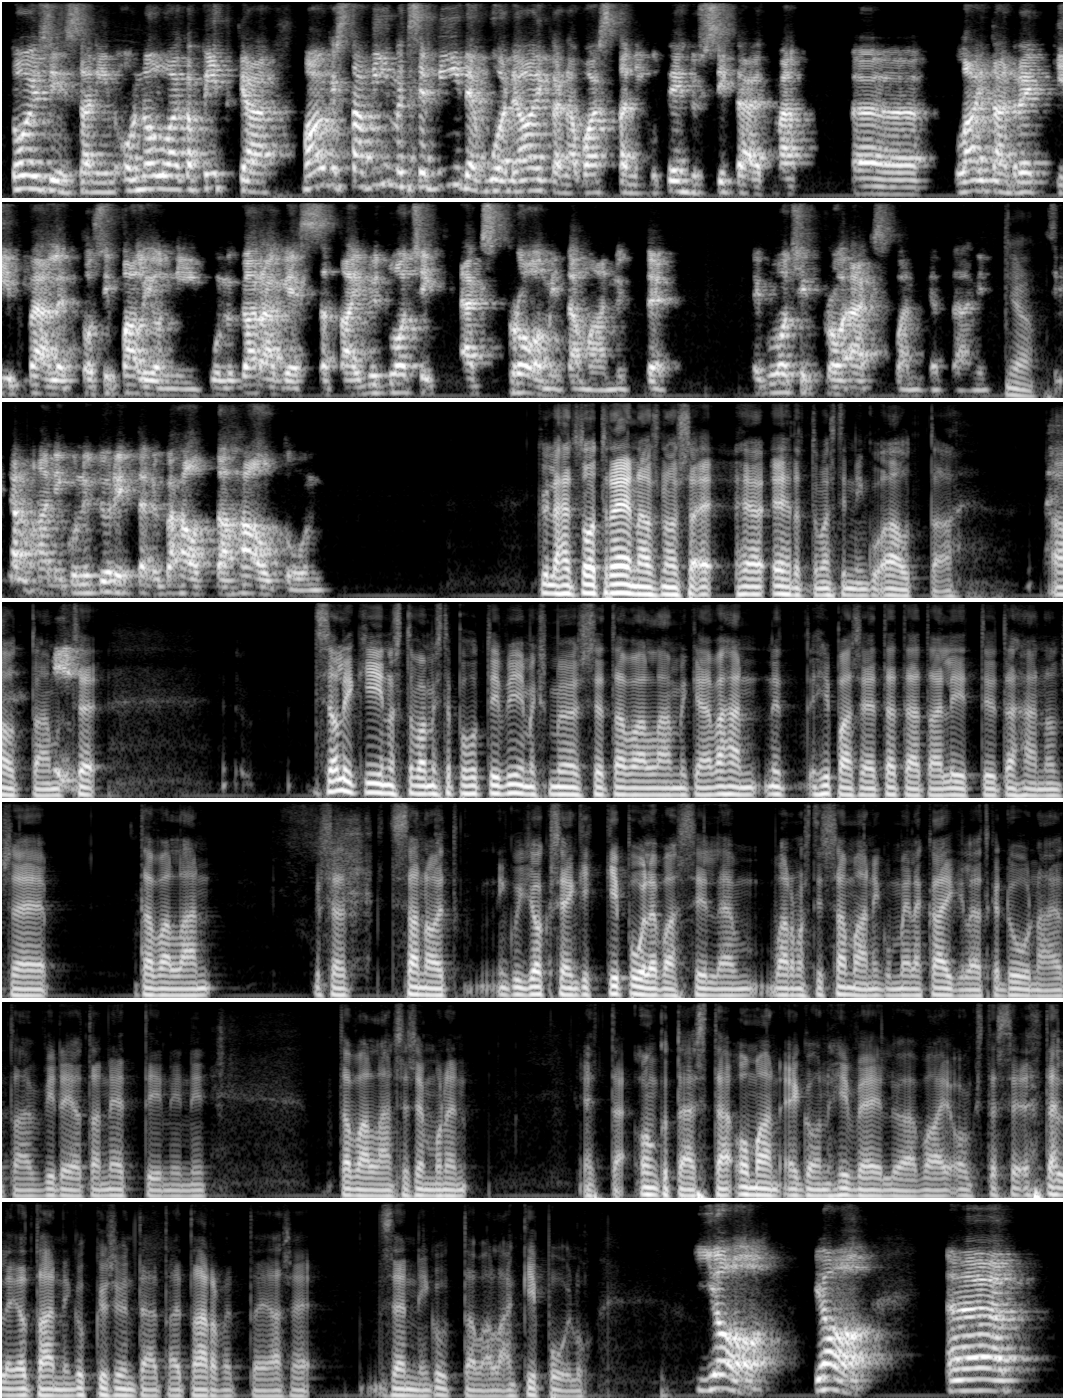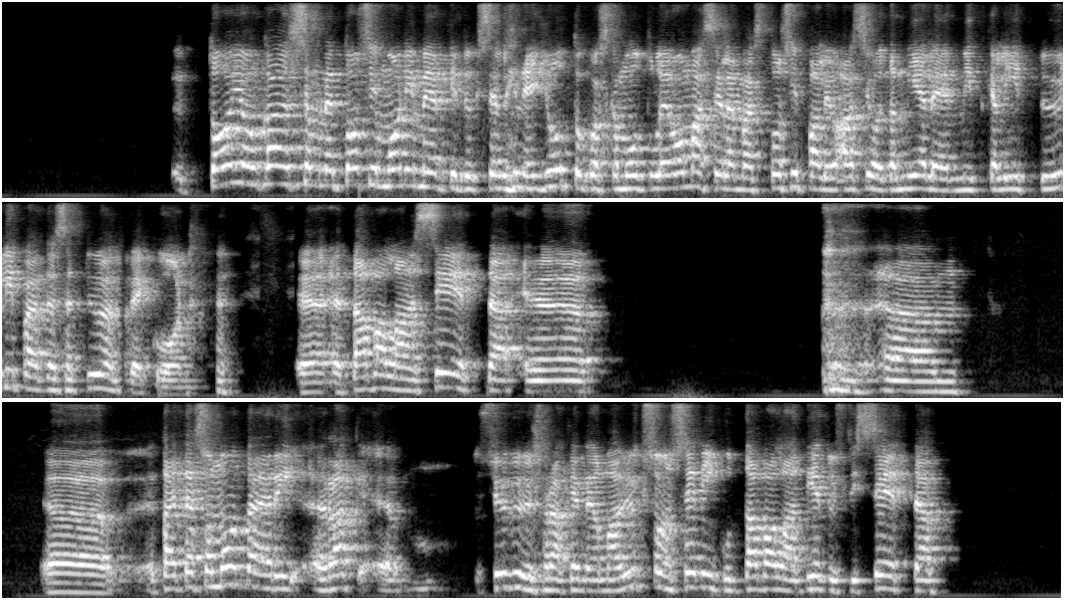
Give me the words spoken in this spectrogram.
toisiinsa, niin on ollut aika pitkää. Mä oikeastaan viimeisen viiden vuoden aikana vasta niin tehnyt sitä, että mä laitan rekkiä päälle tosi paljon niin kuin Garagessa tai nyt Logic X Pro, mitä mä oon nyt ei Logic Pro X vai mikä tämä, niin Joo. sitä mä oon niin nyt yrittänyt vähän ottaa haltuun. Kyllähän tuo treenaus noissa e- ehdottomasti niin kuin auttaa, auttaa niin. mutta se, se oli kiinnostava, mistä puhuttiin viimeksi myös se tavallaan, mikä vähän nyt hipasee tätä tai liittyy tähän, on se tavallaan, sä sanoit niin kuin jokseenkin kipuileva silleen, varmasti sama niin kuin meillä kaikilla, jotka duunaa jotain videota nettiin, niin, niin tavallaan se semmoinen että onko tämä sitä oman egon hiveilyä vai onko tässä tälle jotain niin kuin kysyntää tai tarvetta ja se, sen niin kuin tavallaan kipuilu. Joo, joo. Öö, toi on myös semmoinen tosi monimerkityksellinen juttu, koska mulla tulee omassa elämässä tosi paljon asioita mieleen, mitkä liittyy ylipäätänsä työntekoon. Tavallaan se, että ähm, tai tässä on monta eri rak- syvyysrakennelmaa. Yksi on se niin kuin tavallaan tietysti se, että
